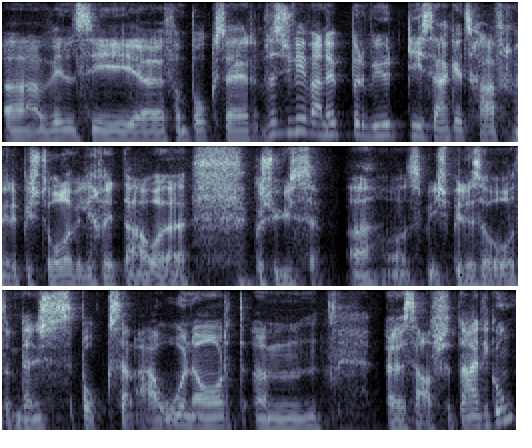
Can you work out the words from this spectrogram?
äh, weil sie äh, vom Boxen das ist wie wenn jemand würde sagen, jetzt kaufe ich mir eine Pistole, weil ich will auch äh, schiessen. Äh, zum Beispiel so. Oder dann ist das Boxen auch eine Art ähm, äh, Selbstverteidigung.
